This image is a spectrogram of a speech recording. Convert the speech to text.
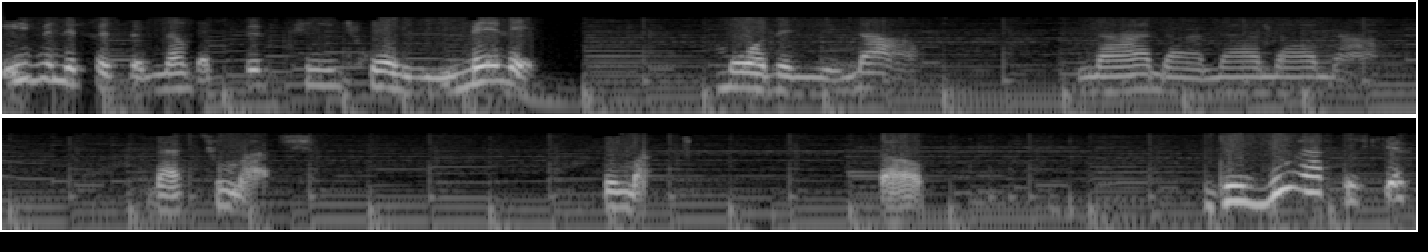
Even if it's another 15, 20 minutes more than you. Nah, nah, nah, nah, nah, nah. That's too much. Too much. So, do you have to shift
